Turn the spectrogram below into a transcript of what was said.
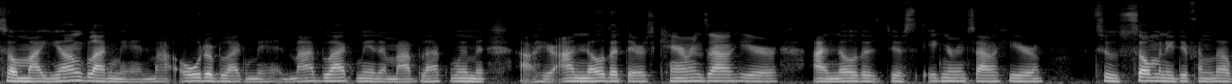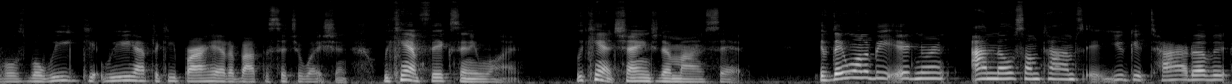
So, my young black men, my older black men, my black men, and my black women out here, I know that there's Karens out here. I know that there's ignorance out here to so many different levels, but we we have to keep our head about the situation. We can't fix anyone. We can't change their mindset. If they want to be ignorant, I know sometimes it, you get tired of it.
